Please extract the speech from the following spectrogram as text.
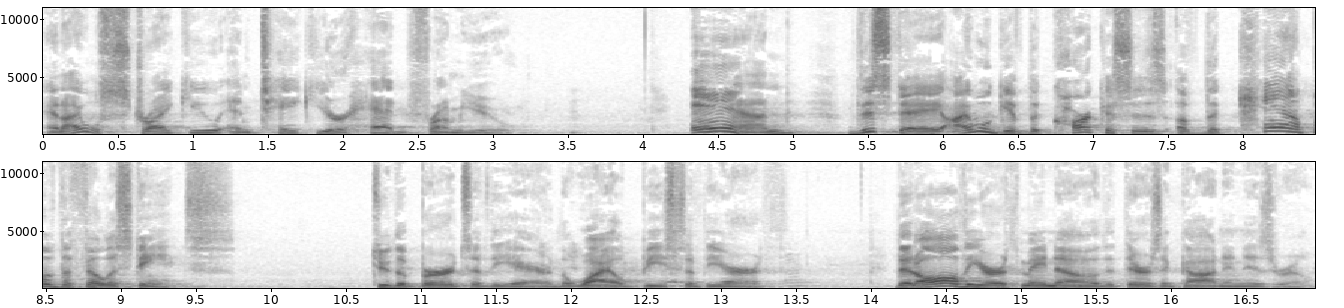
and I will strike you and take your head from you. And this day I will give the carcasses of the camp of the Philistines to the birds of the air and the wild beasts of the earth, that all the earth may know that there is a God in Israel.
